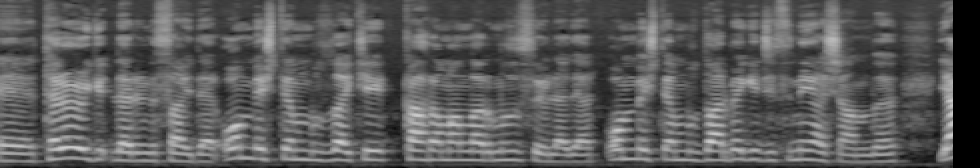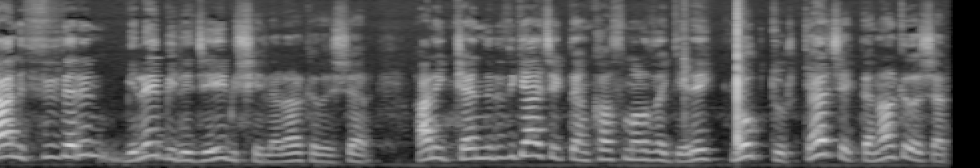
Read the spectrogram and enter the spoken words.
e, terör örgütlerini say der. 15 Temmuz'daki kahramanlarımızı söyle der. 15 Temmuz darbe gecesi ne yaşandı? Yani sizlerin bilebileceği bir şeyler arkadaşlar. Hani kendinizi gerçekten kasmanıza gerek yoktur. Gerçekten arkadaşlar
